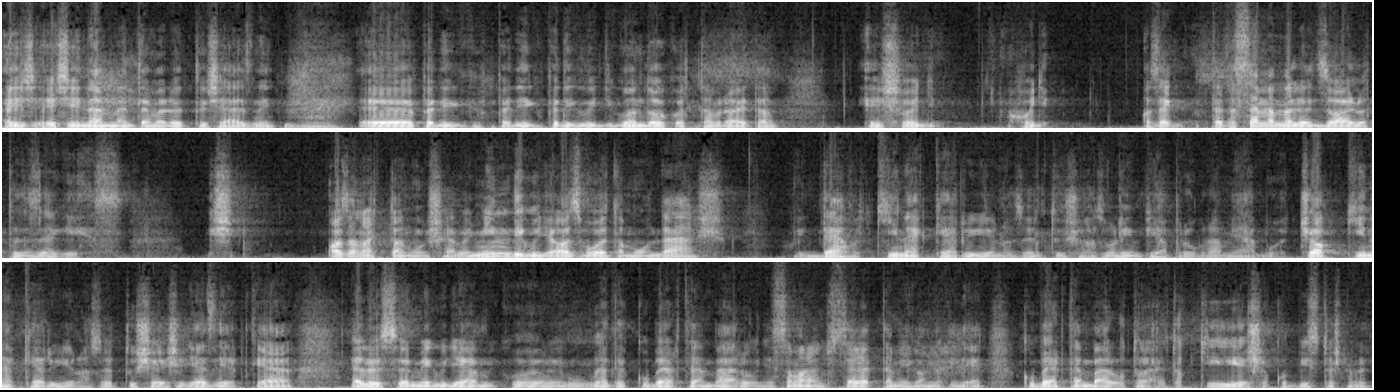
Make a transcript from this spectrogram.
és, és így nem mentem el öttusázni, pedig, pedig, pedig úgy gondolkodtam rajta, és hogy, hogy az eg- tehát a szemem előtt zajlott ez az egész. És az a nagy tanulság, hogy mindig ugye az volt a mondás, hogy de, hogy kinek kerüljön az öttusa az olimpia programjából. Csak kinek kerüljön az öttusa, és hogy ezért kell. Először még ugye, amikor ú, hát de Kubertenbáró, ugye Szamaráncs szerette még annak idején, Kubertenbáró találtak ki, és akkor biztos nem,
